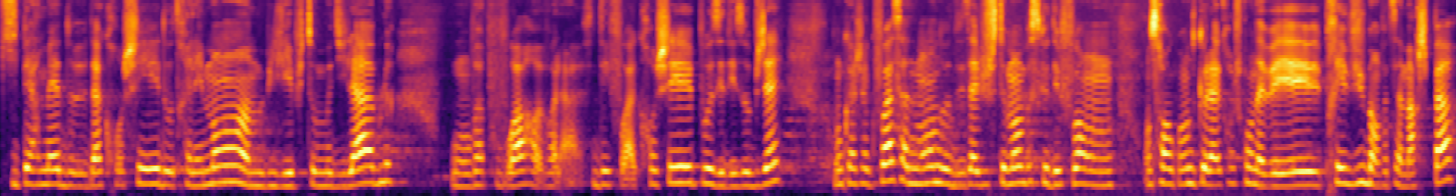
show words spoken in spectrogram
qui permet d'accrocher d'autres éléments, un mobilier plutôt modulable où on va pouvoir euh, voilà des fois accrocher, poser des objets. Donc à chaque fois ça demande des ajustements parce que des fois on, se rend compte que l'accroche qu'on avait prévue ben en fait ça marche pas.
